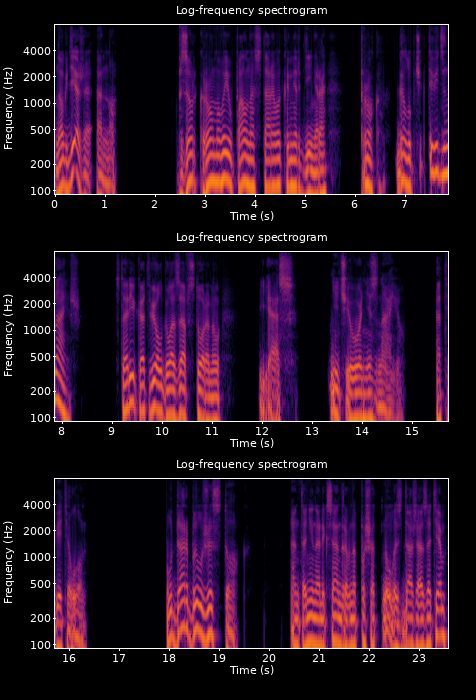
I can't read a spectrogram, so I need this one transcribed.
но где же оно? Взор Кромовой упал на старого камердинера. Прокол, голубчик, ты ведь знаешь. Старик отвел глаза в сторону. «Яс, ничего не знаю», — ответил он. Удар был жесток. Антонина Александровна пошатнулась даже, а затем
